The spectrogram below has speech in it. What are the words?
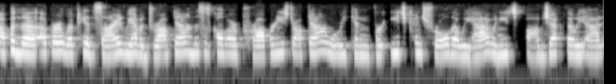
Up in the upper left-hand side, we have a drop-down. This is called our properties drop-down, where we can, for each control that we have and each object that we add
